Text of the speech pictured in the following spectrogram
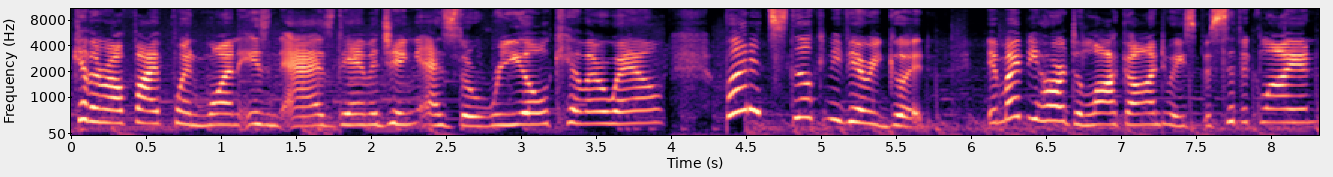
Killer Whale 5.1 isn't as damaging as the real Killer Whale, but it still can be very good. It might be hard to lock onto a specific lion,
